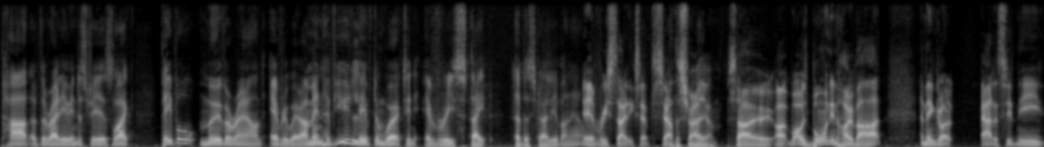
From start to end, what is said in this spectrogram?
part of the radio industry. Is like people move around everywhere. I mean, have you lived and worked in every state of Australia by now? Every state except South Australia. So I, well, I was born in Hobart, and then got out of Sydney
